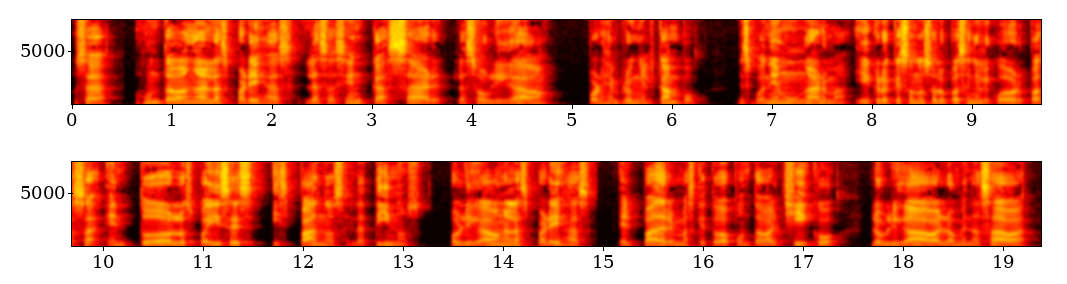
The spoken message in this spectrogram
O sea, juntaban a las parejas, las hacían casar, las obligaban, por ejemplo en el campo, les ponían un arma. Y creo que eso no solo pasa en el Ecuador, pasa en todos los países hispanos, latinos. Obligaban a las parejas, el padre más que todo apuntaba al chico, lo obligaba, lo amenazaba.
